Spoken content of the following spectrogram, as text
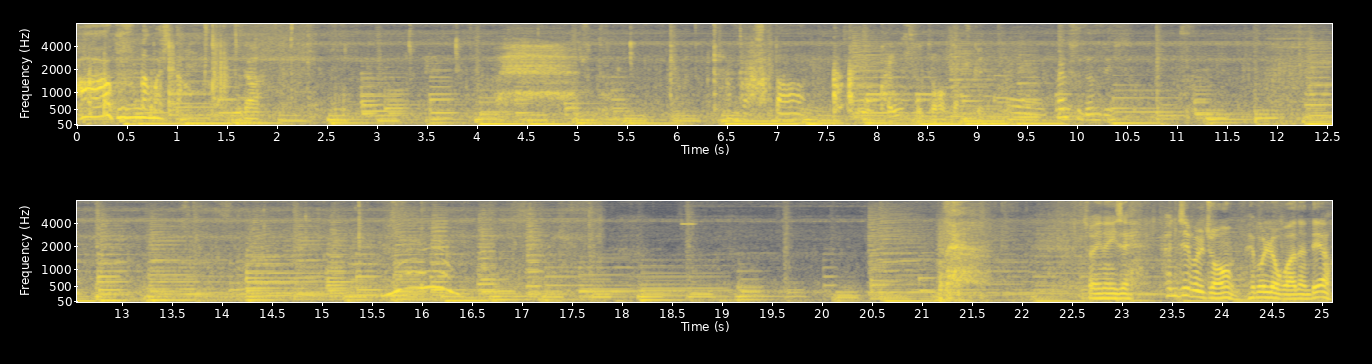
아, 구순당 맛있다. 나 맛있다. 오, 칼국수 들어가면 딱 좋겠네. 어, 칼국수 면도 있어. 저희는 이제 편집을 좀 해보려고 하는데요.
